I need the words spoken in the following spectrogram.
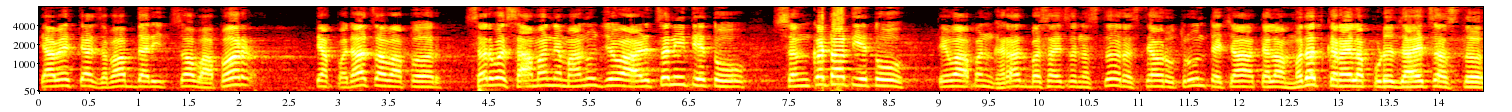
त्यावेळेस त्या जबाबदारीचा वापर त्या पदाचा वापर सर्वसामान्य माणूस जेव्हा अडचणीत येतो संकटात येतो तेव्हा आपण घरात बसायचं नसतं रस्त्यावर उतरून त्याच्या त्याला मदत करायला पुढे जायचं असतं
